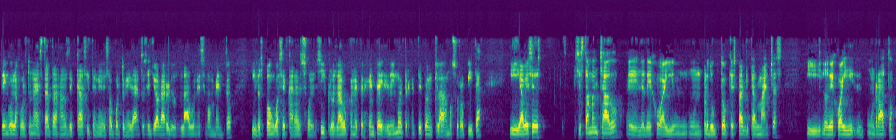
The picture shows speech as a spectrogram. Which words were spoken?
Tengo la fortuna de estar trabajando desde casa y tener esa oportunidad. Entonces yo agarro y los lavo en ese momento y los pongo a secar al sol. Sí, los lavo con detergente, el mismo detergente con el que lavamos su ropita. Y a veces, si está manchado, eh, le dejo ahí un, un, producto que es para quitar manchas y lo dejo ahí un rato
